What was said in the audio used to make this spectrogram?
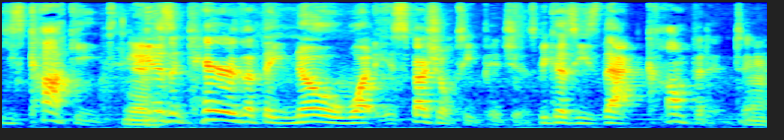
he's cocky. Yeah. He doesn't care that they know what his specialty pitch is because he's that confident in it.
